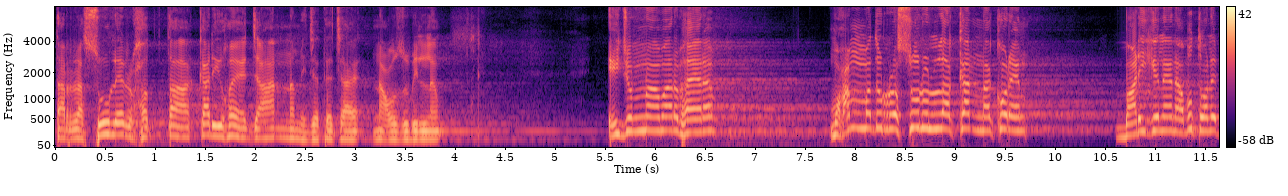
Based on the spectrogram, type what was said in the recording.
তার রাসূলের হত্যাকারী হয়ে জাহান নামে যেতে চায়। নাউজুবিল্লাহ। এই জন্য আমার ভাইয়েরা, মোহাম্মদুর রসুল্লাহ কান্না করেন। বাড়ি গেলেন আবু তলেব,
